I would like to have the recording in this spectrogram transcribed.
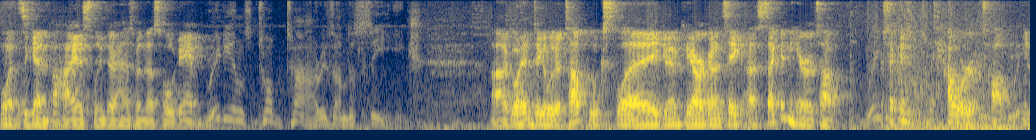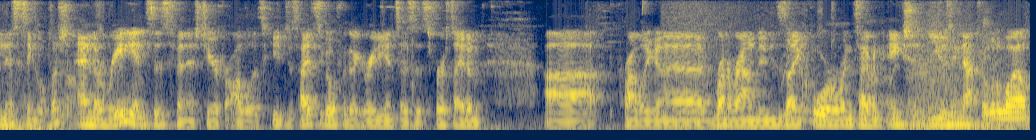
Once again, the highest lead there has been this whole game. Radiant's top tower is under siege. Uh, go ahead and take a look at top. Looks like are going to take a second hero top, second tower top in this single push, and the Radiance is finished here for Obelisk. He decides to go for the Radiance as his first item. Uh, probably going to run around in Xykor or inside of an Ancient using that for a little while.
